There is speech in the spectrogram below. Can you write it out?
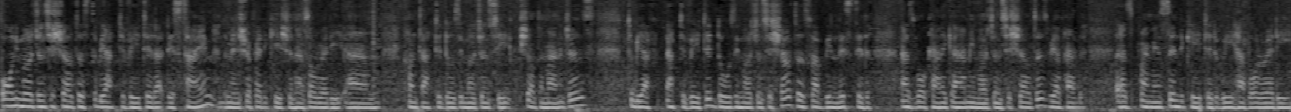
All emergency shelters to be activated at this time. The Ministry of Education has already um, contacted those emergency shelter managers to be activated. Those emergency shelters have been listed as volcanic um, emergency shelters. We have had, as Prime Minister indicated, we have already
